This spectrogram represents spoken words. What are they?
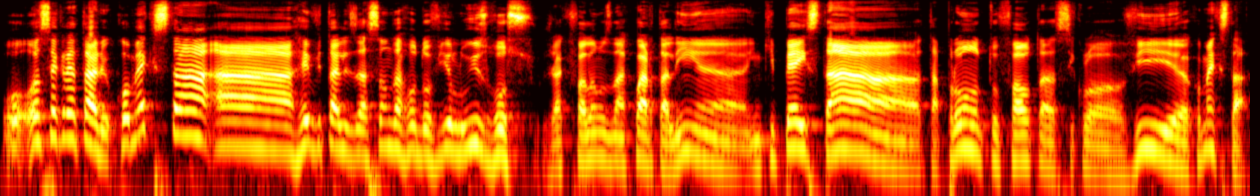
Ô, ô, secretário, como é que está a revitalização da rodovia Luiz Rosso? Já que falamos na quarta linha, em que pé está? Está pronto? Falta ciclovia? Como é que está?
